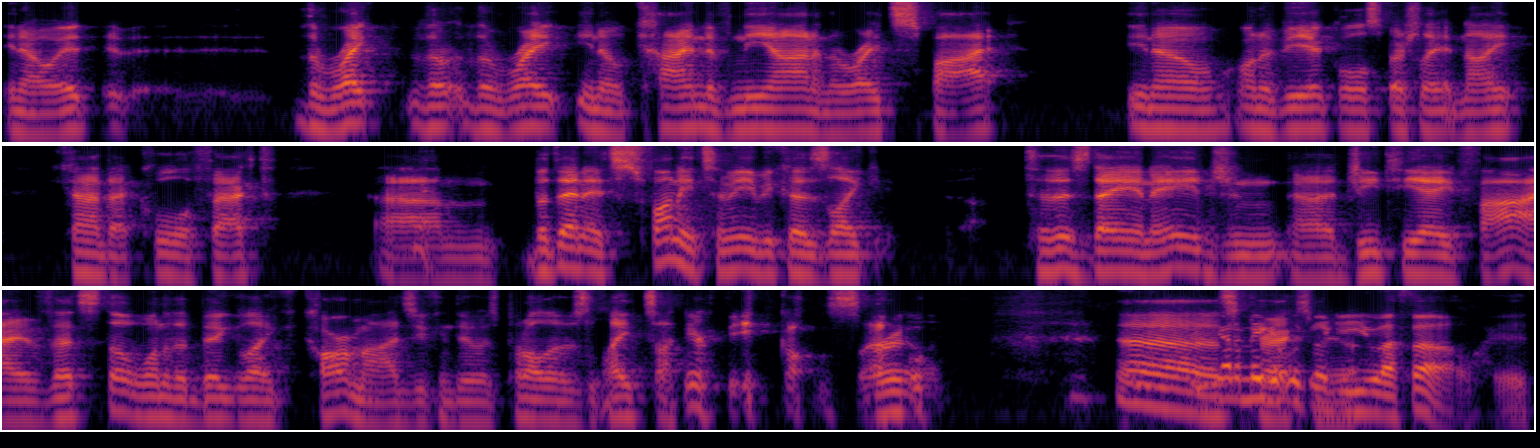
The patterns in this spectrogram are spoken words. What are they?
you know, it, it the right the, the right you know kind of neon in the right spot you know on a vehicle especially at night kind of that cool effect Um, but then it's funny to me because like to this day and age in uh, GTA 5, that's still one of the big like car mods you can do is put all those lights on your vehicle. So Really? uh, you gotta make it look like a up. UFO. It,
